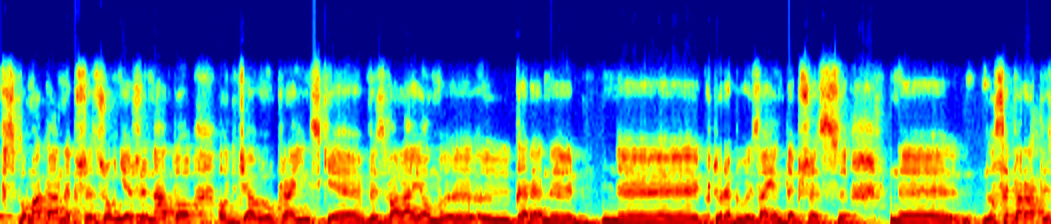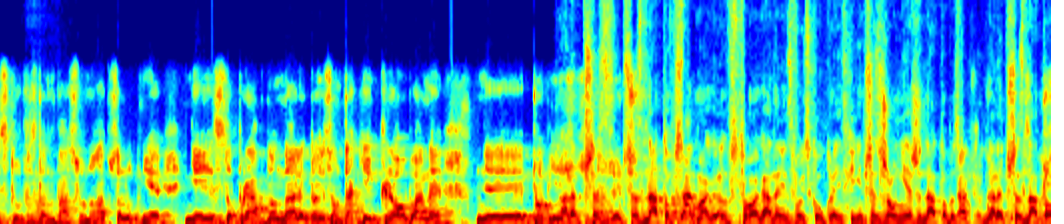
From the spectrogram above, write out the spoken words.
wspomagane przez żołnierzy NATO oddziały ukraińskie wyzwalają tereny, które były zajęte przez no, separatystów z Donbasu. No absolutnie nie jest to prawdą, no ale to są takie kreowane powieści. No, ale przez, rzecz przez NATO wspomaga, wspomagane jest wojsko ukraińskie, nie przez żołnierzy NATO bezpośrednio, ale przez NATO.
